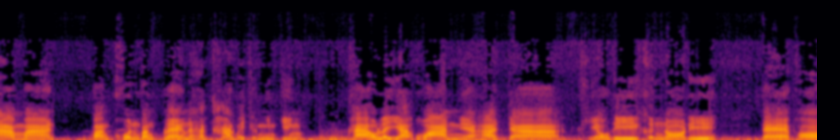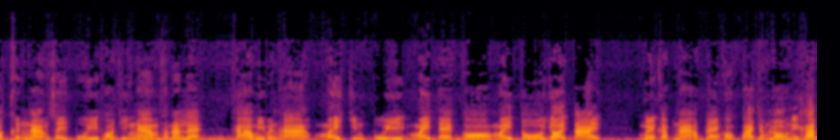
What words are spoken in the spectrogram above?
ตามมาบางคนบางแปลงนะฮะคาดไม่ถึงจริง ๆ ข้าวระยะหวานเนี่ยอาจจะเขียวดีขึ้นนอดี แต่พอขึ้นน้ำใส่ปุ๋ย พอทิ้งน้ำเท่านั้นแหละข้าวมีปัญหาไม่กินปุ๋ย ไม่แตกกอไม่โตย่อยตาย เหมือนกับนาแปลงของป้าจำลองนี้ครับ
